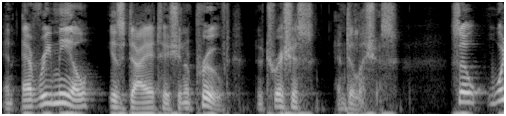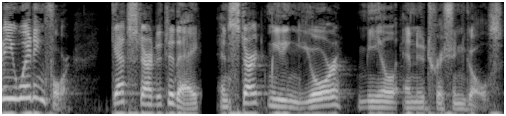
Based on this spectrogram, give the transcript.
and every meal is dietitian approved, nutritious and delicious. So, what are you waiting for? Get started today and start meeting your meal and nutrition goals.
